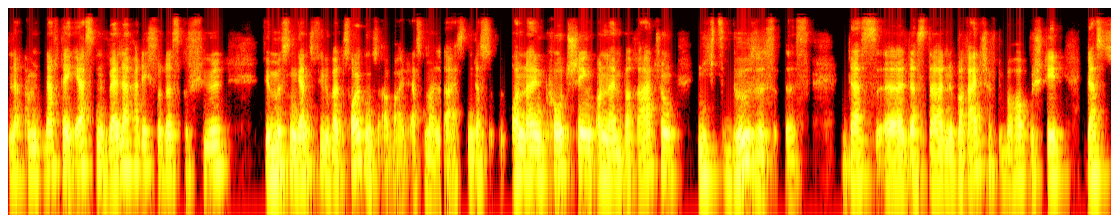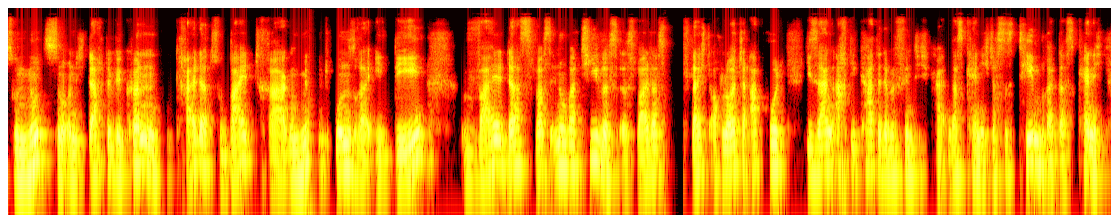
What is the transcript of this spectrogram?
nach der ersten Welle hatte ich so das Gefühl, wir müssen ganz viel Überzeugungsarbeit erstmal leisten, dass Online-Coaching, Online-Beratung nichts Böses ist, dass, äh, dass da eine Bereitschaft überhaupt besteht, das zu nutzen. Und ich dachte, wir können einen Teil dazu beitragen mit unserer Idee, weil das was Innovatives ist, weil das vielleicht auch Leute abholt, die sagen, ach, die Karte der Befindlichkeiten, das kenne ich, das Systembrett, das kenne ich.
